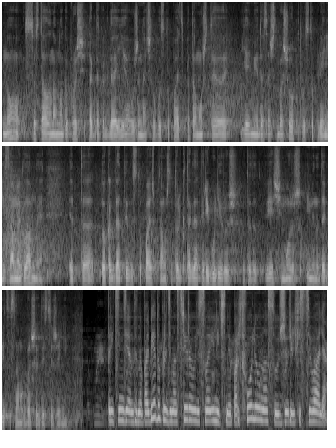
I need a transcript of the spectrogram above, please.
Но все стало намного проще тогда, когда я уже начал выступать, потому что я имею достаточно большой опыт выступлений. И самое главное, это то, когда ты выступаешь, потому что только тогда ты регулируешь вот эту вещь и можешь именно добиться самых больших достижений. Претенденты на победу продемонстрировали свои личные портфолио на суд жюри фестиваля.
